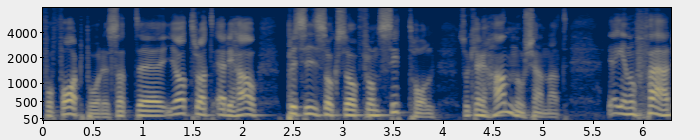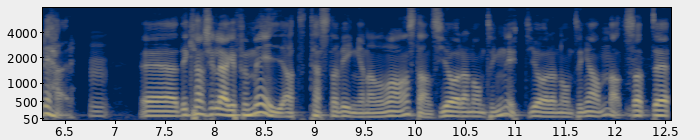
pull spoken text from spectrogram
få fart på det. Så att, eh, jag tror att Eddie Howe, precis också från sitt håll, så kan ju han nog känna att jag är nog färdig här. Mm. Eh, det kanske är läge för mig att testa vingarna någon annanstans, göra någonting nytt, göra någonting annat. Så att, eh,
